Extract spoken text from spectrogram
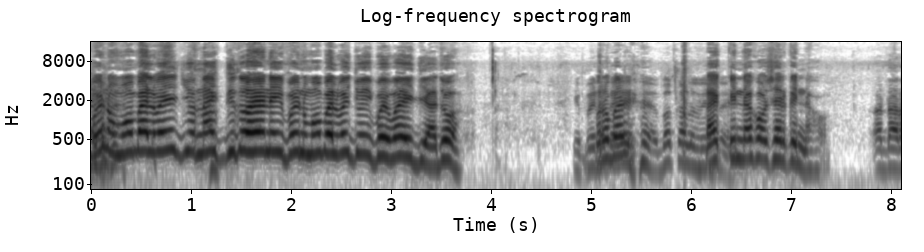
ભાઈ નો મોબાઈલ વહી ગયો નાખી દીધો હે ને ઈ ભાઈ નો મોબાઈલ વહી ગયો ઈ ભાઈ વહી ગયા જો. બરોબર? લાઈક કરી નાખો શેર કરી નાખો. અઢાર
